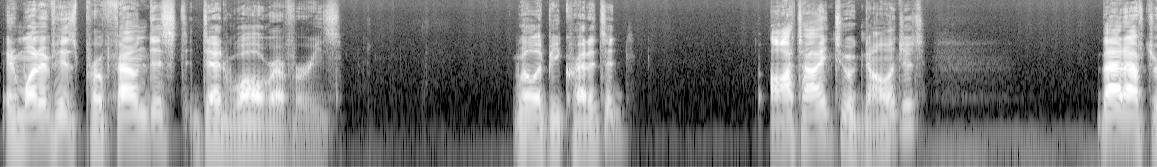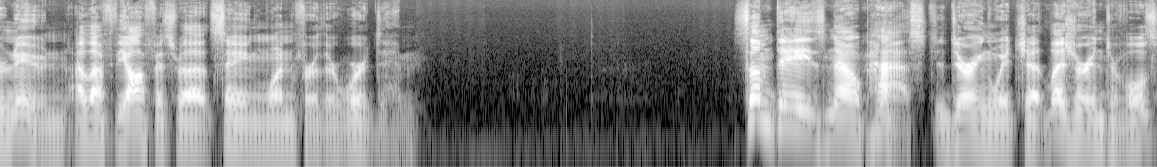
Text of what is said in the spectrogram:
in one of his profoundest dead wall reveries. Will it be credited? Ought I to acknowledge it? That afternoon, I left the office without saying one further word to him. Some days now passed, during which, at leisure intervals,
